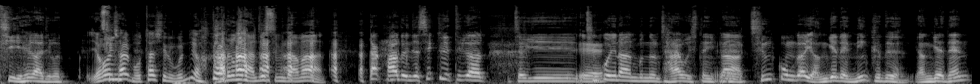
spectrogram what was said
해가지고 영어 진- 잘 못하시는군요. 발음은 안 좋습니다만 딱 봐도 이제 security가 저기 예. 증권이라는 분들은 잘 알고 있으니까 예. 증권과 연계된 linked 연계된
